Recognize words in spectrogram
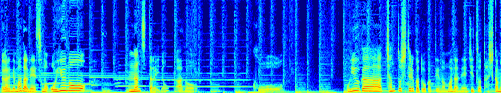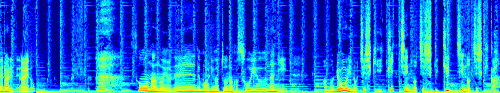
だからね、まだね、そのお湯の、なんつったらいいの？あの、こう、お湯がちゃんとしてるかどうかっていうのはまだね、実は確かめられてないの。そうなのよね。でもありがとう。なんかそういう何？あの、料理の知識、キッチンの知識、キッチンの知識か。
